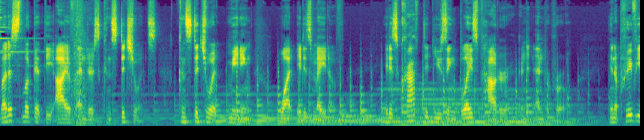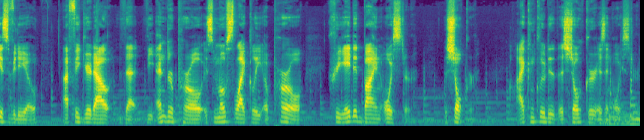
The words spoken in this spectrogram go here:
Let us look at the Eye of Ender's constituents constituent meaning what it is made of. It is crafted using blaze powder and an ender pearl. In a previous video, I figured out that the ender pearl is most likely a pearl created by an oyster, the shulker. I concluded that the shulker is an oyster.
